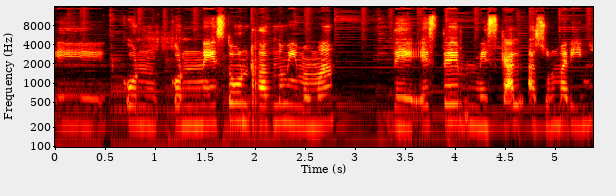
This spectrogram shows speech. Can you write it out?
eh, con, con, esto honrando a mi mamá de este mezcal azul marino.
